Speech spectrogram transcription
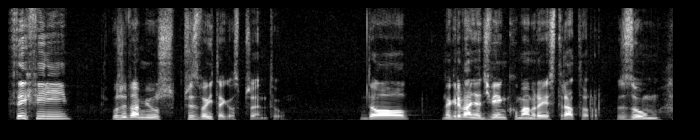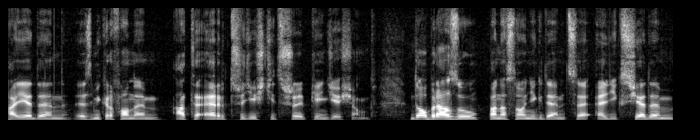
W tej chwili używam już przyzwoitego sprzętu. Do nagrywania dźwięku mam rejestrator Zoom H1 z mikrofonem ATR 3350. Do obrazu Panasonic DMC LX7,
